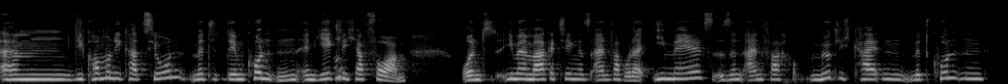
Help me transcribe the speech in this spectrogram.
ähm, die Kommunikation mit dem Kunden in jeglicher Form. Und E-Mail-Marketing ist einfach, oder E-Mails sind einfach Möglichkeiten mit Kunden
